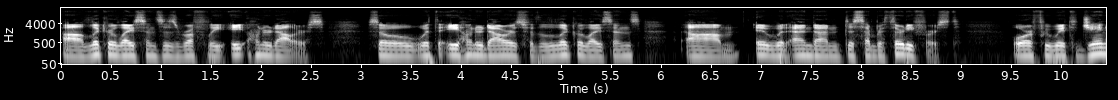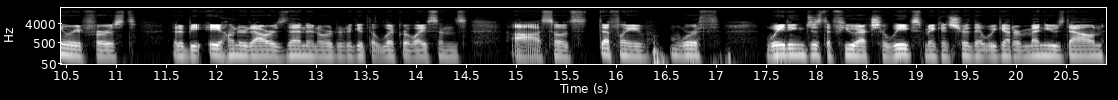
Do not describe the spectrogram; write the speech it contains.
Uh, liquor license is roughly $800. So, with the $800 for the liquor license, um, it would end on December 31st. Or if we wait to January 1st, it'd be 800 hours then in order to get the liquor license. Uh, so, it's definitely worth waiting just a few extra weeks, making sure that we got our menus down,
